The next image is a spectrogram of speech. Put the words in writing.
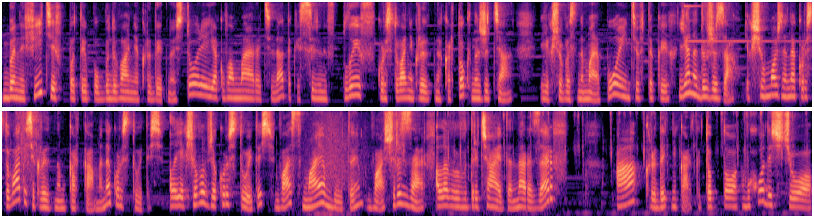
бенефітів по типу будування кредитної історії, як в Америці, да, такий сильний вплив користування кредитних карток на життя. І якщо у вас немає поінтів таких, я не дуже за. Якщо можна не користуватися кредитними картками, не користуйтесь. Але якщо ви вже користуєтесь, у вас має бути ваш резерв, але ви витрачаєте на резерв а кредитні картки. Тобто виходить, що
